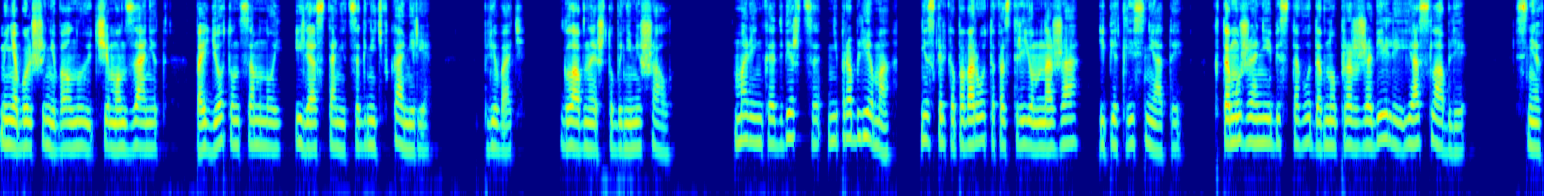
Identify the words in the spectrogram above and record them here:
Меня больше не волнует, чем он занят, пойдет он со мной или останется гнить в камере. Плевать. Главное, чтобы не мешал. Маленькая дверца — не проблема, несколько поворотов острием ножа и петли сняты. К тому же они и без того давно проржавели и ослабли. Сняв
